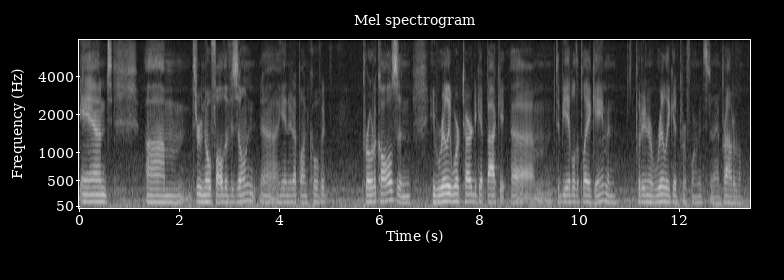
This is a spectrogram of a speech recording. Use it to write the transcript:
and um, through no fault of his own uh, he ended up on COVID protocols, and he really worked hard to get back um, to be able to play a game and put in a really good performance tonight. I'm proud of him.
